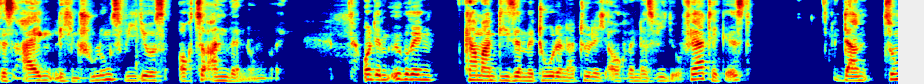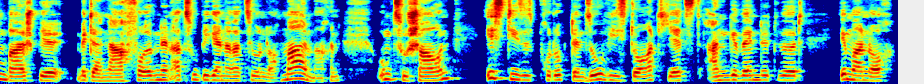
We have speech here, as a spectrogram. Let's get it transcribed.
des eigentlichen Schulungsvideos auch zur Anwendung bringen. Und im Übrigen kann man diese Methode natürlich auch, wenn das Video fertig ist, dann zum Beispiel mit der nachfolgenden Azubi-Generation nochmal machen, um zu schauen, ist dieses Produkt denn so, wie es dort jetzt angewendet wird, immer noch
